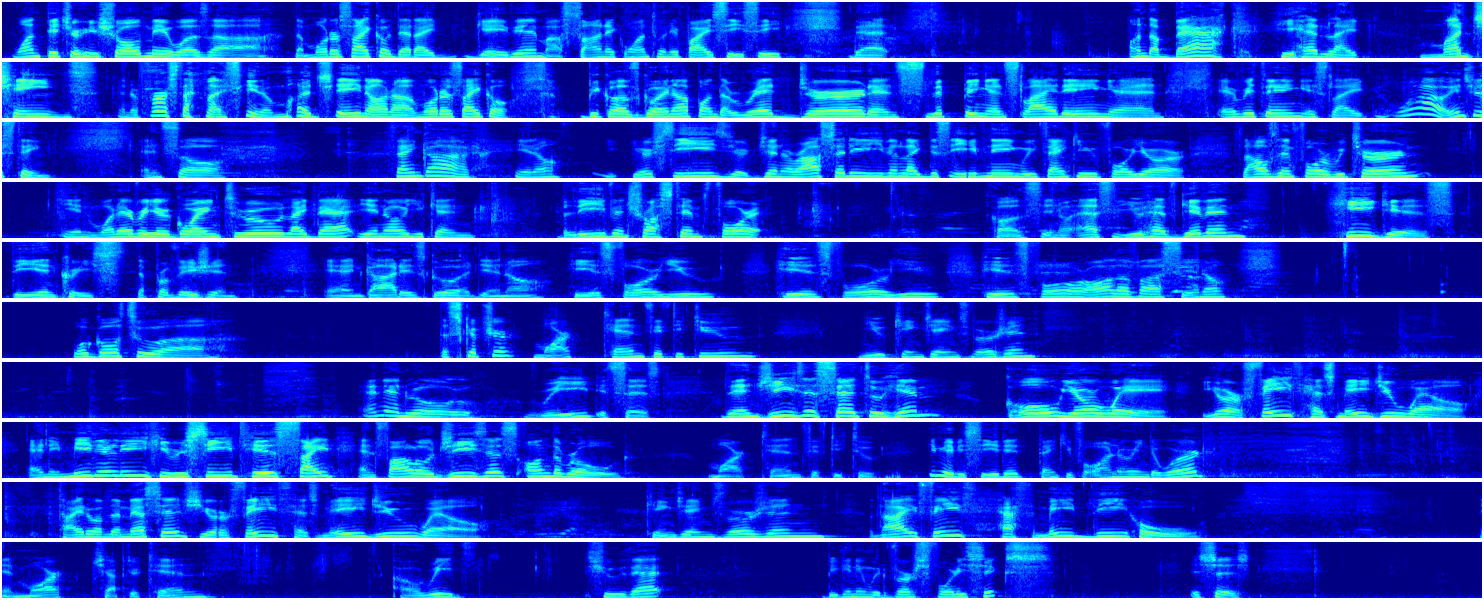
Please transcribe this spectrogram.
one picture he showed me was uh, the motorcycle that I gave him, a Sonic 125cc, that on the back he had like mud chains. And the first time I seen a mud chain on a motorcycle, because going up on the red dirt and slipping and sliding and everything is like, wow, interesting. And so, thank God, you know, your seeds, your generosity, even like this evening, we thank you for your thousandfold return in whatever you're going through, like that. You know, you can believe and trust Him for it. Because, you know, as you have given, He gives the increase, the provision. And God is good, you know. He is for you. He is for you. He is for all of us, you know. We'll go to uh, the scripture, Mark 10 52, New King James Version. And then we'll read it says, Then Jesus said to him, Go your way, your faith has made you well. And immediately he received his sight and followed Jesus on the road. Mark 10 52. You may be seated. Thank you for honoring the word. Title of the message Your faith has made you well. King James Version Thy faith hath made thee whole. In Mark chapter 10, I'll read through that, beginning with verse 46. It says,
